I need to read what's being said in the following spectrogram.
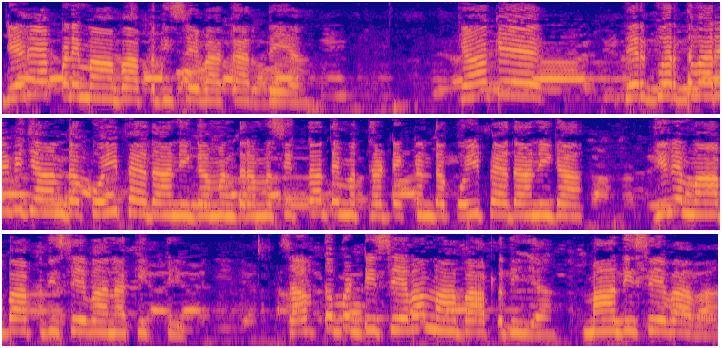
ਜਿਹੜੇ ਆਪਣੇ ਮਾਪੇ ਦੀ ਸੇਵਾ ਕਰਦੇ ਆ। ਕਿਉਂਕਿ ਫਿਰ ਗੁਰਦੁਆਰੇ ਵੀ ਜਾਣ ਦਾ ਕੋਈ ਫਾਇਦਾ ਨਹੀਂਗਾ, ਮੰਦਰਾਂ, ਮਸਜਿਦਾਂ ਤੇ ਮੱਥਾ ਟੇਕਣ ਦਾ ਕੋਈ ਫਾਇਦਾ ਨਹੀਂਗਾ, ਜਿਹਨੇ ਮਾਪੇ ਦੀ ਸੇਵਾ ਨਾ ਕੀਤੀ। ਸਭ ਤੋਂ ਵੱਡੀ ਸੇਵਾ ਮਾਂ ਬਾਪ ਦੀ ਆ ਮਾਂ ਦੀ ਸੇਵਾ ਵਾ।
